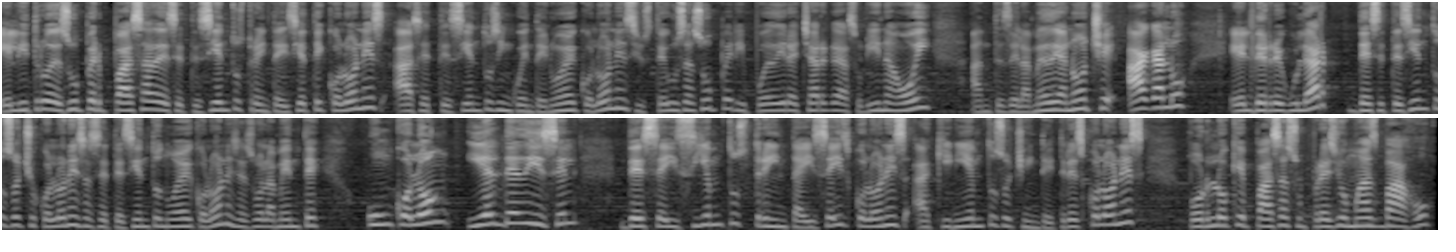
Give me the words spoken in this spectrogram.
el litro de super pasa de 737 colones a 759 colones. Si usted usa super y puede ir a echar gasolina hoy antes de la medianoche, hágalo. El de regular de 708 colones a 709 colones es solamente un colón y el de diésel de 636 colones a 583 colones, por lo que pasa su precio más bajo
